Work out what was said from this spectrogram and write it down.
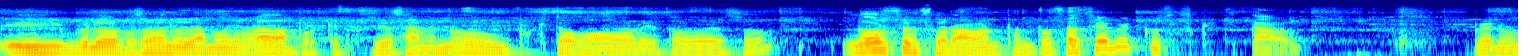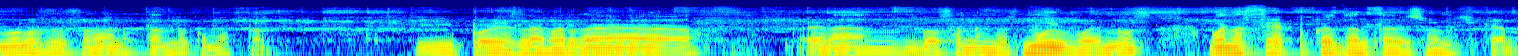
y lo pasaban en la madrugada porque, pues ya saben, ¿no? Un poquito gore y todo eso. No lo censuraban tanto. O sea, sí había cosas que quitaban. Pero no lo censuraban tanto como tal. Y pues la verdad eran dos animes muy buenos. Buenas épocas de la televisión mexicana.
